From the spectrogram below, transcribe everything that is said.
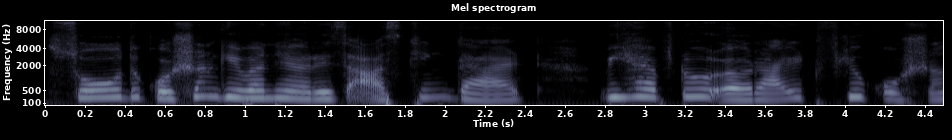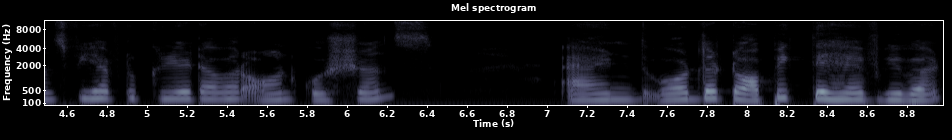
so the question given here is asking that we have to uh, write few questions. We have to create our own questions and what the topic they have given.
